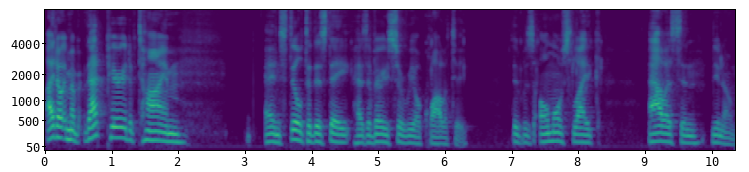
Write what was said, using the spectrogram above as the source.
I don't remember. That period of time, and still to this day, has a very surreal quality. It was almost like Alice and, you know,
